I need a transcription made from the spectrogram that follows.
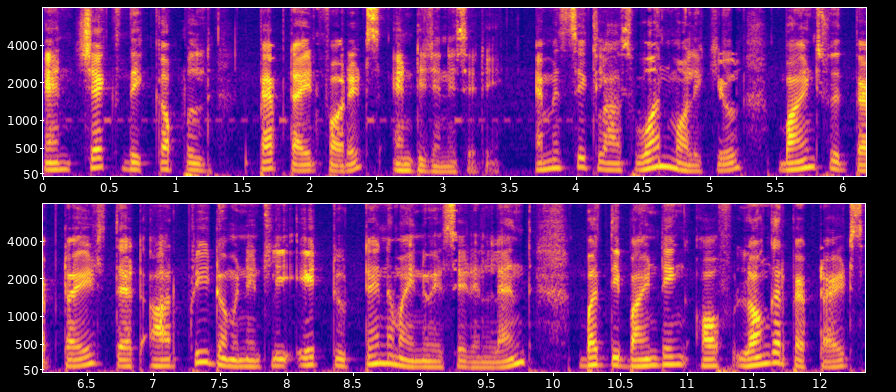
and checks the coupled peptide for its antigenicity. MHC class 1 molecule binds with peptides that are predominantly 8 to 10 amino acid in length, but the binding of longer peptides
